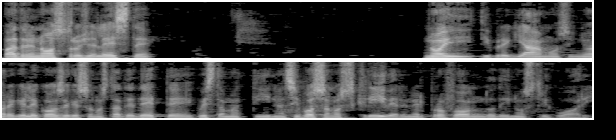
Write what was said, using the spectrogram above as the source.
Padre nostro celeste, noi ti preghiamo, Signore, che le cose che sono state dette questa mattina si possano scrivere nel profondo dei nostri cuori.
